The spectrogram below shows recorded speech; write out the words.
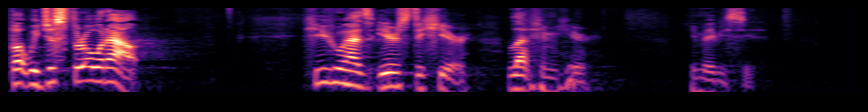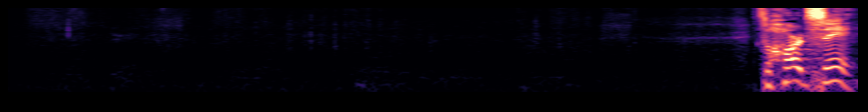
but we just throw it out. He who has ears to hear, let him hear. You may be seated. It's a hard saying.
